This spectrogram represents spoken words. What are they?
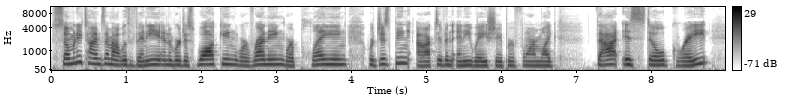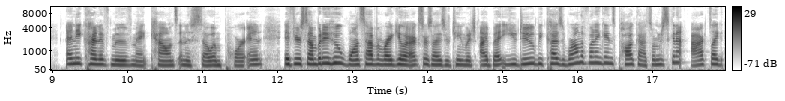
So many times I'm out with Vinny and we're just walking, we're running, we're playing, we're just being active in any way, shape, or form. Like, that is still great any kind of movement counts and is so important. If you're somebody who wants to have a regular exercise routine, which I bet you do because we're on the Fun and Gains podcast, so I'm just to act like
